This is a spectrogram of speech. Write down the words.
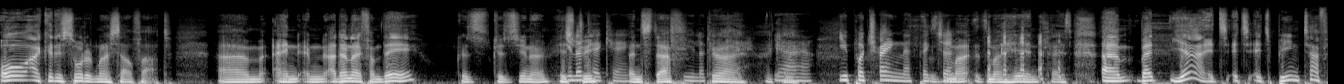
or I could have sorted myself out. Um, and, and I don't know if I'm there because you know You history look okay. and stuff. You look Do okay. I? Okay. Yeah, yeah. You're portraying that It's picture. my, it's my hair in place. Um, but yeah, it's it's it's been tough,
